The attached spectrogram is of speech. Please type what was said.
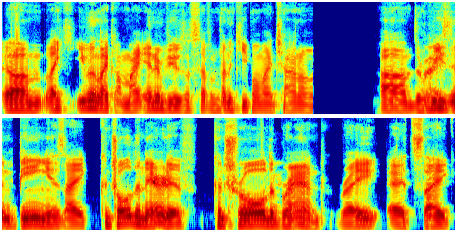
um, like even like on my interviews and stuff, I'm trying to keep on my channel. Um, the Right. reason being is like control the narrative, control the brand, right? It's like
